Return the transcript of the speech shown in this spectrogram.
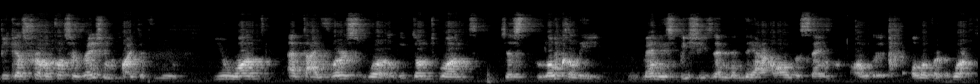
because from a conservation point of view, you want a diverse world. You don't want just locally many species and then they are all the same all, the, all over the world.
